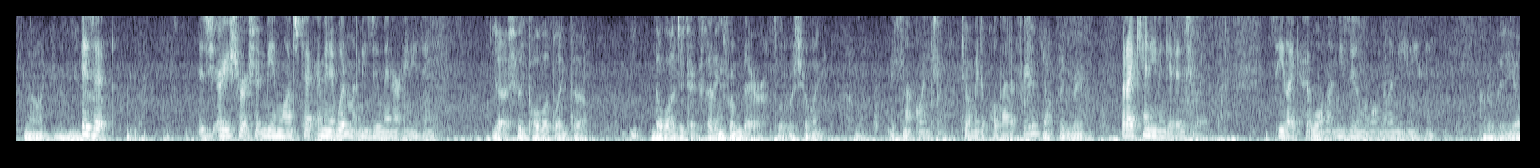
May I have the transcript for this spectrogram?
It's not giving me. Is it? Is, are you sure it shouldn't be in Logitech? I mean, it wouldn't let me zoom in or anything. Yeah, it should pull up like the the Logitech settings from there. That's what it was showing. It's not going to. Do you want me to pull that up for you? Yeah, that'd be great. But I can't even get into it. See, like it won't let me zoom. It won't let me anything. Go to video.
